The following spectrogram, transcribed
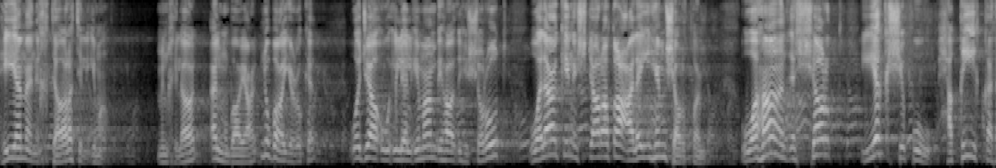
هي من اختارت الإمام. من خلال المبايعة. نبايعك. وجاءوا إلى الإمام بهذه الشروط ولكن اشترط عليهم شرطا. وهذا الشرط يكشف حقيقة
